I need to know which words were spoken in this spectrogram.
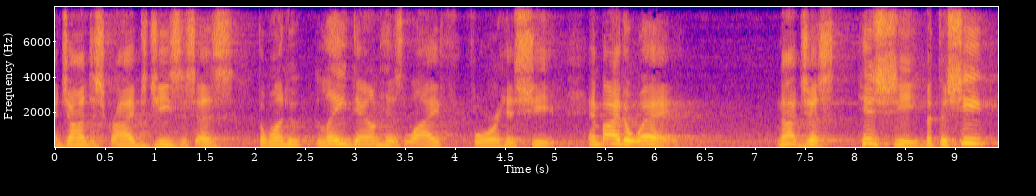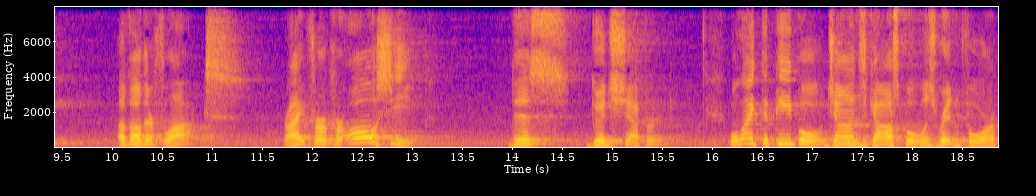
And John describes Jesus as the one who laid down his life for his sheep. And by the way, not just his sheep, but the sheep of other flocks, right? For, for all sheep, this good shepherd. Well, like the people John's gospel was written for,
